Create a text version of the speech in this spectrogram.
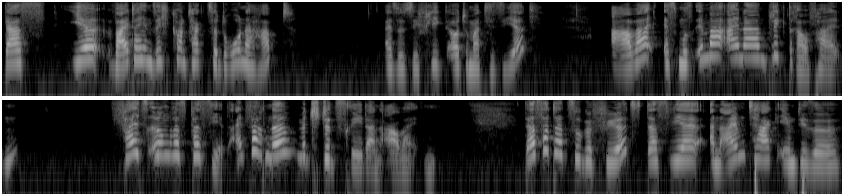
dass ihr weiterhin Sichtkontakt zur Drohne habt. Also sie fliegt automatisiert aber es muss immer einer einen Blick drauf halten, falls irgendwas passiert. Einfach ne, mit Stützrädern arbeiten. Das hat dazu geführt, dass wir an einem Tag eben diese,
